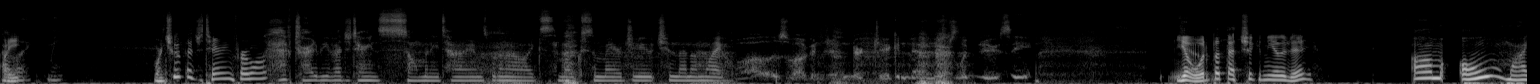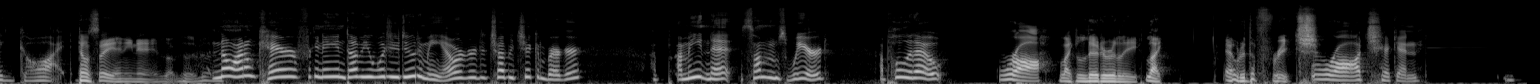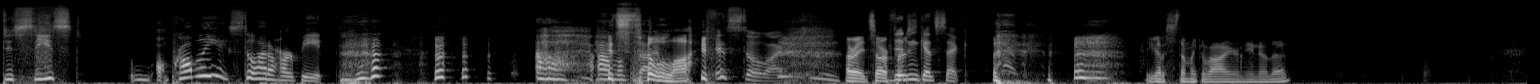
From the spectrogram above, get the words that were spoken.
I I- like meat. Weren't you a vegetarian for a while? I've tried to be a vegetarian so many times, but then I like smoke some mayor juice, and then I'm like, whoa. this fucking tender chicken tenders look juicy. Yo, what about that chicken the other day? Um. Oh my god. Don't say any names. No, I don't care. Freaking A and W. What'd you do to me? I ordered a chubby chicken burger. I, I'm eating it. Something's weird. I pull it out. Raw. Like literally, like out of the fridge. Raw chicken. Deceased. Probably still had a heartbeat. Ah, It's still died. alive. It's still alive. All right, so our Didn't first. get sick. You got a stomach of iron. You know that.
